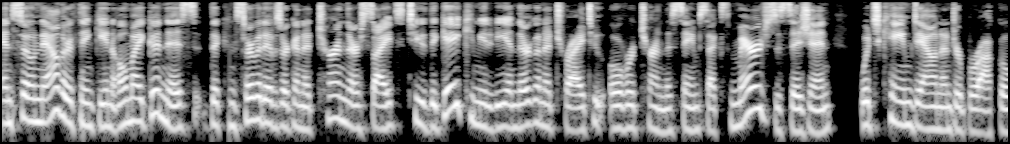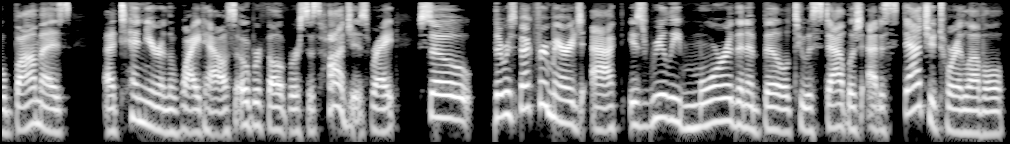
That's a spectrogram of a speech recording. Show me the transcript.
And so now they're thinking, oh my goodness, the conservatives are going to turn their sights to the gay community and they're going to try to overturn the same sex marriage decision, which came down under Barack Obama's uh, tenure in the White House, Obergefell versus Hodges, right? So the Respect for Marriage Act is really more than a bill to establish at a statutory level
